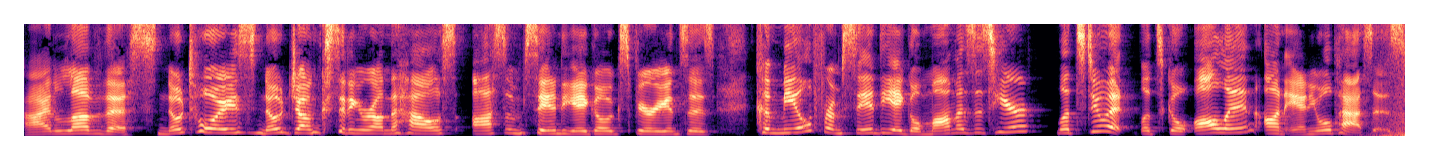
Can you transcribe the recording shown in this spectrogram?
I love this. No toys, no junk sitting around the house. Awesome San Diego experiences. Camille from San Diego Mamas is here. Let's do it. Let's go all in on annual passes.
